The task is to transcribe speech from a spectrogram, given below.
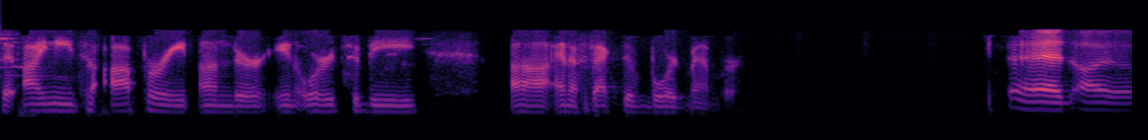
that I need to operate under in order to be uh, an effective board member. And uh,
